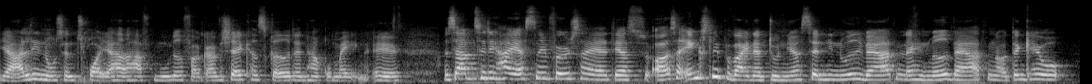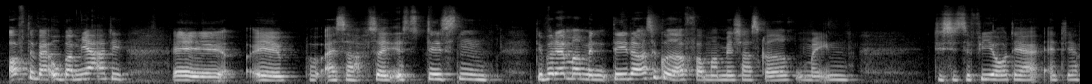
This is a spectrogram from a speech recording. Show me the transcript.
jeg aldrig nogensinde tror, jeg havde haft mulighed for at gøre, hvis jeg ikke havde skrevet den her roman. Øh, og samtidig har jeg sådan en følelse af, at jeg også er ængstelig på vegne af Dunja. Send hende ud i verden, lad hende møde verden, og den kan jo ofte være ubarmhjertig. Øh, øh, på, altså, så det er sådan... Det er på den måde, men det er da også gået op for mig, mens jeg har skrevet romanen de sidste fire år, det er, at jeg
